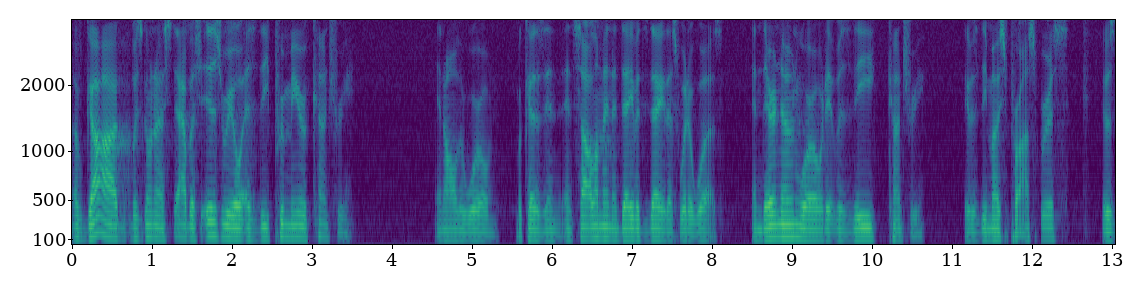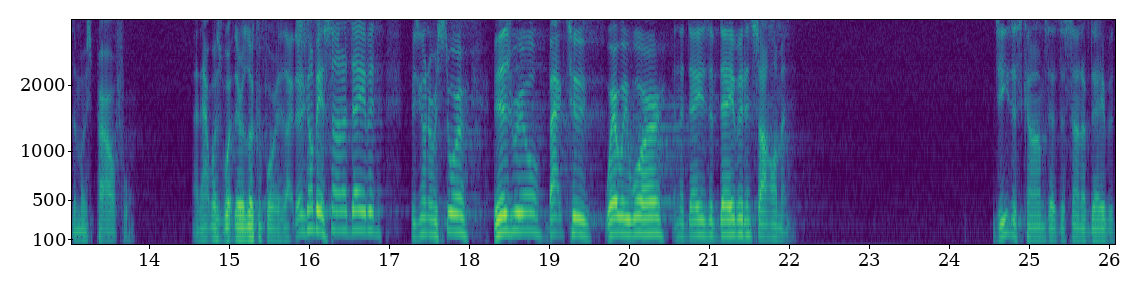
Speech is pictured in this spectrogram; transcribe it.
of God was going to establish Israel as the premier country in all the world. Because in, in Solomon and David's day, that's what it was. In their known world, it was the country. It was the most prosperous, it was the most powerful. And that was what they were looking for. It's like, there's going to be a son of David who's going to restore Israel back to where we were in the days of David and Solomon. Jesus comes as the son of David.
